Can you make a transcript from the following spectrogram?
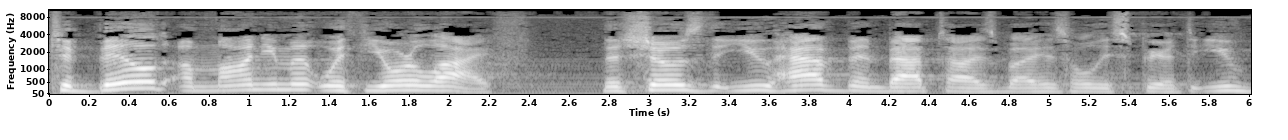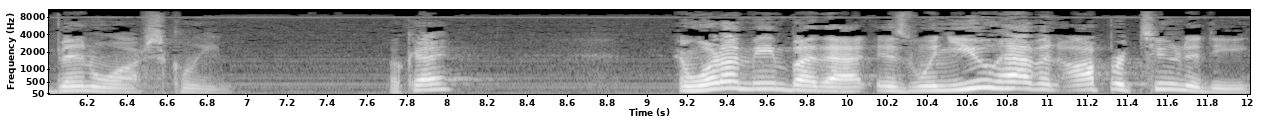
to build a monument with your life that shows that you have been baptized by His Holy Spirit, that you've been washed clean. Okay? And what I mean by that is when you have an opportunity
